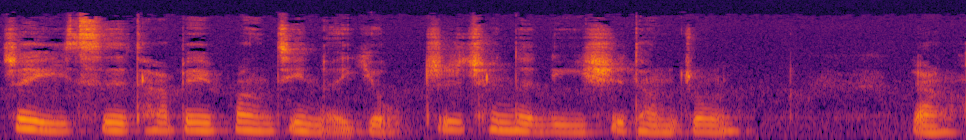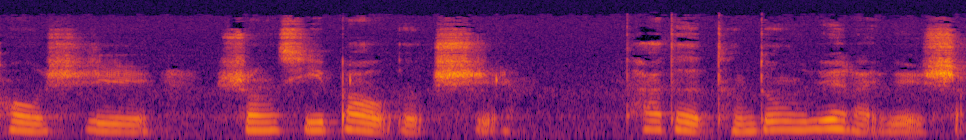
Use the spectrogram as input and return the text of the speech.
这一次，她被放进了有支撑的离室当中，然后是双膝抱耳式。他的疼痛越来越少，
